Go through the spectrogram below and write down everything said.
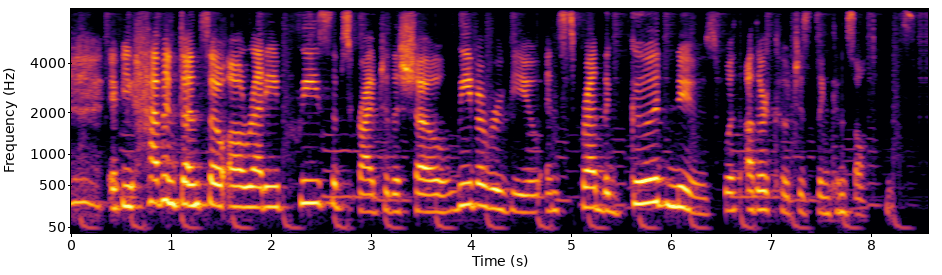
If you haven't done so already, please subscribe to the show, leave a review, and spread the good news with other coaches and consultants.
